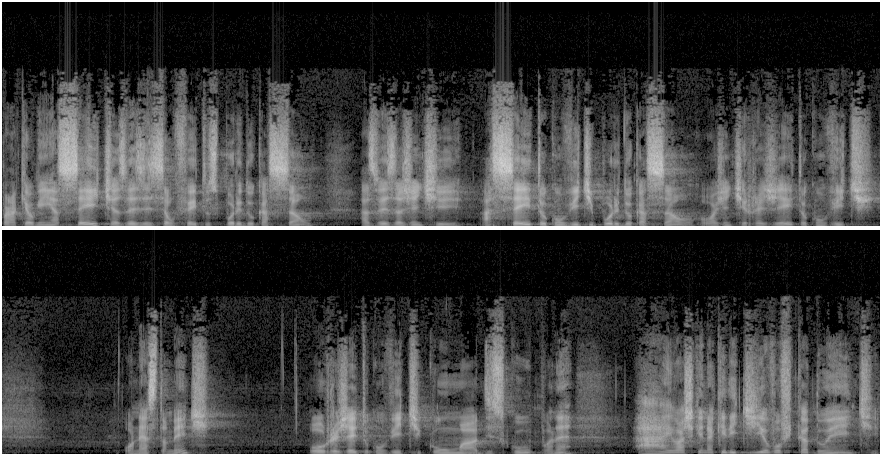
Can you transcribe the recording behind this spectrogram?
para que alguém aceite, às vezes são feitos por educação, às vezes a gente aceita o convite por educação ou a gente rejeita o convite honestamente ou rejeita o convite com uma desculpa, né? Ah, eu acho que naquele dia eu vou ficar doente.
